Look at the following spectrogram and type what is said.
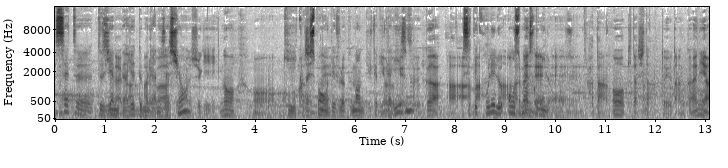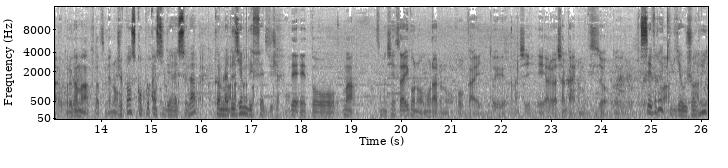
Cette euh, deuxième période de modernisation, qui correspond au développement du capitalisme, s'est écroulée le 11 mars 2011. Je pense qu'on peut considérer cela comme la deuxième défaite du Japon. その震災以後のモラルの崩壊という話、あるいは社会の無秩序という状況は qu'il y a aujourd'hui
